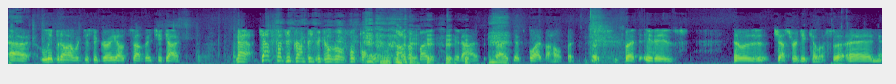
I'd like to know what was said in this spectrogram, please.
uh, Lib and I would disagree on something, she'd go, now, just because you're grumpy because of football doesn't mean, you know, so just blame the whole thing. But, but it is, it was just ridiculous. And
